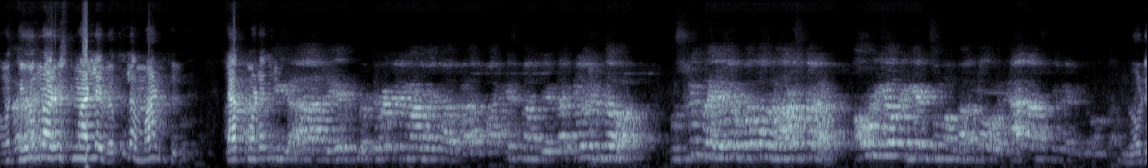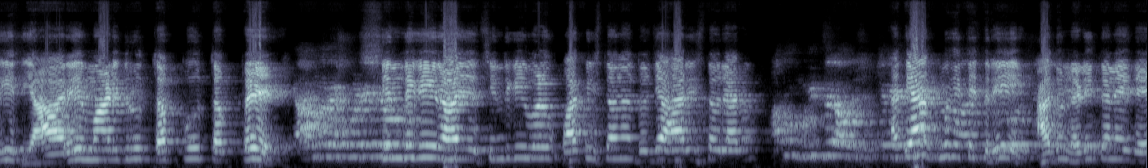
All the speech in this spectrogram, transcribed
ಮತ್ತೆ ಇವ್ರನ್ನ ಅರೆಸ್ಟ್ ಮಾಡ್ಲೇಬೇಕಲ್ಲ ಮಾಡ್ತೀವಿ. ಯಾಕೆ ಮಾಡೋದು? ನೋಡಿ ಯಾರೇ ಮಾಡಿದ್ರು ತಪ್ಪು ತಪ್ಪೇ. ಸಿಂದಗಿ ರಾಜ ಸಿಂದಗಿ ಒಳಗ್ ಪಾಕಿಸ್ತಾನ ಧ್ವಜ ಹಾರಿಸ್ತವ್ರು ಯಾರು? ಅದು ಮುಗಿತಾರೆ ಅವ್ರ ಶಿಕ್ಷೆ ಅದ್ ಯಾಕೆ ಮುಗಿತೈತ್ರಿ? ಅದು ನಡೀತಾನೆ ಇದೆ.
